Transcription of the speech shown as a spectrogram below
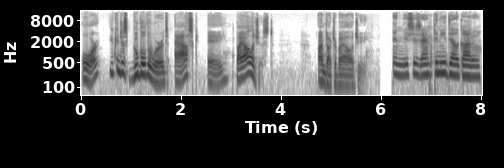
Or you can just Google the words Ask a Biologist. I'm Dr. Biology. And this is Anthony Delgado.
